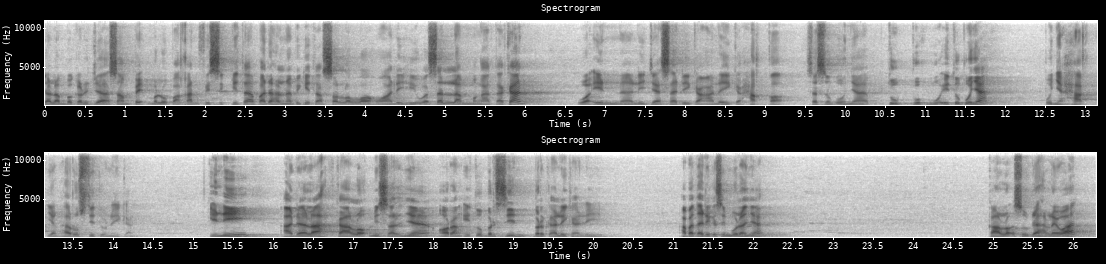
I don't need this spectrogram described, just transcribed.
dalam bekerja sampai melupakan fisik kita padahal Nabi kita sallallahu alaihi wasallam mengatakan wa inna li jasadika 'alaika haqqa. Sesungguhnya tubuhmu itu punya punya hak yang harus ditunaikan. Ini adalah kalau misalnya orang itu bersin berkali-kali. Apa tadi kesimpulannya? Kalau sudah lewat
